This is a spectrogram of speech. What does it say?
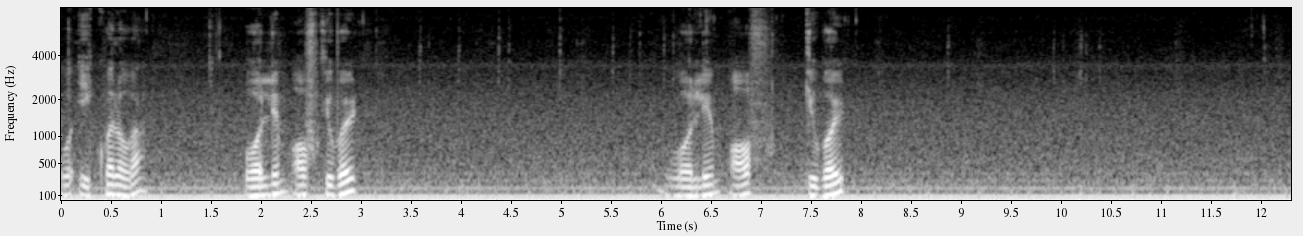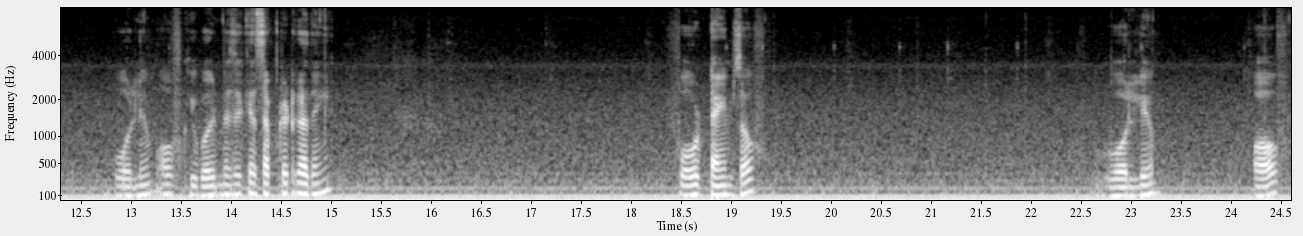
वो इक्वल होगा volume of cuboid. Volume of cuboid volume of cuboid में से क्या सपरेट कर देंगे? Four times of volume of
